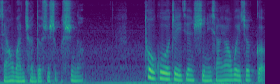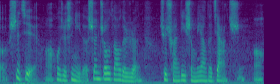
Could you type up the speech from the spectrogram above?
想要完成的是什么事呢？透过这一件事，你想要为这个世界啊，或者是你的身周遭的人，去传递什么样的价值啊？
